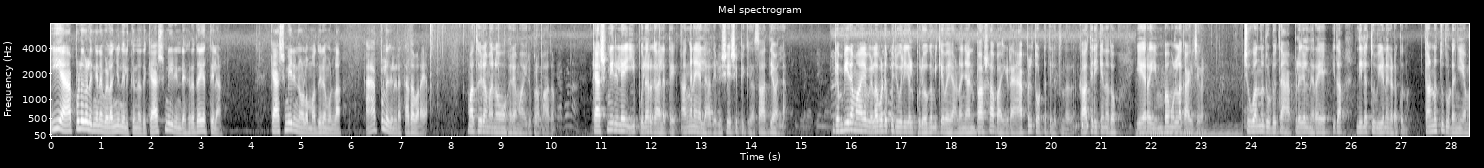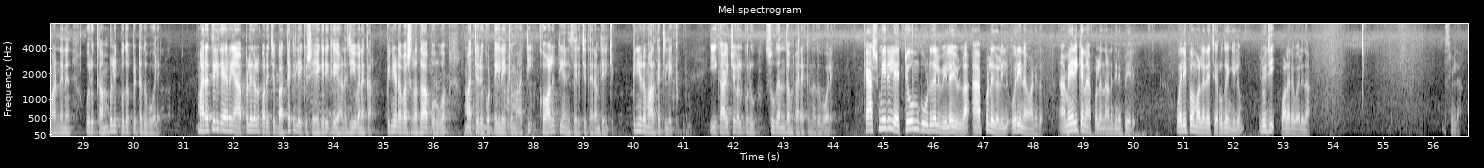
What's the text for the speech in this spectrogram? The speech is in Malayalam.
ഈ ആപ്പിളുകൾ ഇങ്ങനെ വിളഞ്ഞു നിൽക്കുന്നത് കാശ്മീരിന്റെ ഹൃദയത്തിലാണ്. കാശ്മീരിനോളം മധുരമുള്ള ആപ്പിളുകളുടെ കഥ പറയാം. മധുര മനോഹരമായൊരു പ്രഭാതം. കാശ്മീരിലെ ഈ പുലർകാലത്തെ അങ്ങനെയല്ലാതെ വിശേഷിപ്പിക്കുക സാധ്യമല്ല. ഗംഭീരമായ വിളവെടുപ്പ് ജോലികൾ പുരോഗമിക്കവെയാണ് ഞാൻ ഭാഷാബായിയുടെ ആപ്പിൾ തോട്ടത്തിലെത്തുന്നത്. കാത്തിരിക്കുന്നതോ ഏറെ ഇമ്പമുള്ള കാഴ്ചകൾ. ചുവന്നു തുടുത്ത ആപ്പിളുകൾ നിറയെ ഇതാ നിലത്തു വീണ് കിടക്കുന്നു. തണുത്തു തുടങ്ങിയ മണ്ണിന് ഒരു കമ്പിളി പുതപ്പിട്ടതുപോലെ. മരത്തിൽ കയറി ആപ്പിളുകൾ പറിച്ച് ബക്കറ്റിലേക്ക് ശേഖരിക്കുകയാണ് ജീവനക്കാർ. പിന്നീട് അവ ശ്രദ്ധാപൂർവം മറ്റൊരു കൊട്ടയിലേക്ക് മാറ്റി ക്വാളിറ്റി അനുസരിച്ച് തരം തിരിക്കും. പിന്നീട് മാർക്കറ്റിലേക്ക്. ഈ കാഴ്ചകൾക്കൊരു സുഗന്ധം പരക്കുന്നത് പോലെ കാശ്മീരിൽ ഏറ്റവും കൂടുതൽ വിലയുള്ള ആപ്പിളുകളിൽ ഒരിനമാണിത്. അമേരിക്കൻ ആപ്പിൾ എന്നാണ് ഇതിന് പേര്. വലിപ്പം വളരെ ചെറുതെങ്കിലും രുചി വളരെ വലുതാണ്. ബിസ്മില്ല.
